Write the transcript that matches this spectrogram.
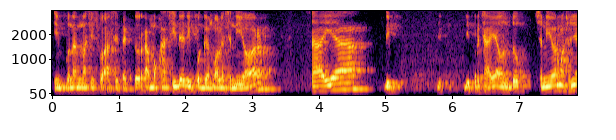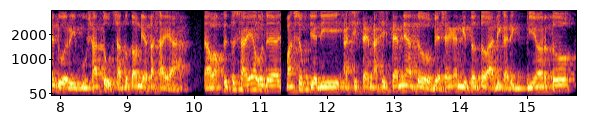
Himpunan Mahasiswa Arsitektur Amok Hasida dipegang oleh senior, saya di, di, dipercaya untuk senior maksudnya 2001, satu tahun di atas saya. Nah waktu itu saya udah masuk jadi asisten-asistennya tuh. Biasanya kan gitu tuh adik-adik junior tuh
